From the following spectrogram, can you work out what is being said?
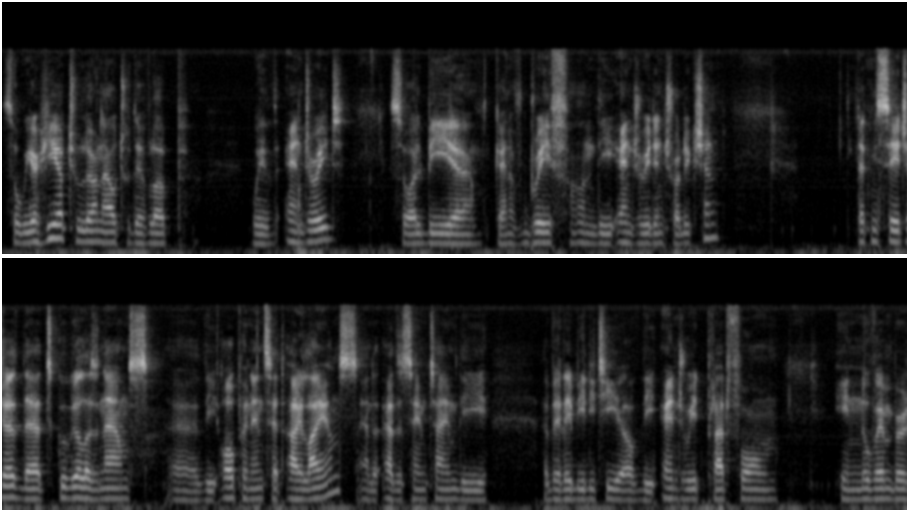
So we are here to learn how to develop with Android. So I'll be uh, kind of brief on the Android introduction. Let me say just that Google has announced uh, the Open Handset Alliance and at the same time the availability of the Android platform in November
